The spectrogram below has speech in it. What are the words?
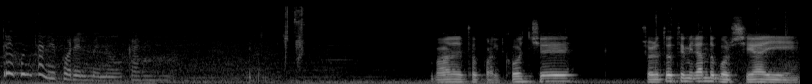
Pregúntale por el menú, cariño. Vale, esto para el coche. Sobre todo estoy mirando por si hay...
